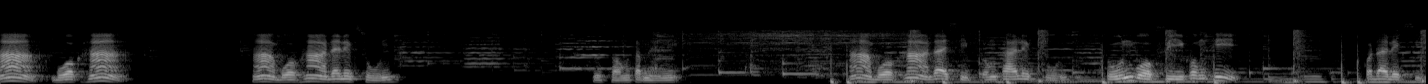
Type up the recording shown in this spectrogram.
ห้าบวกห้าห้าบวกห้าได้เลขศูนย์คือสองตำแหน่งนี้ห้าบวกห้าได้สิบลงท้ายเลขศูนย์ศูนย์บวกสี่คงที่ ก็ได้เลขสี่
